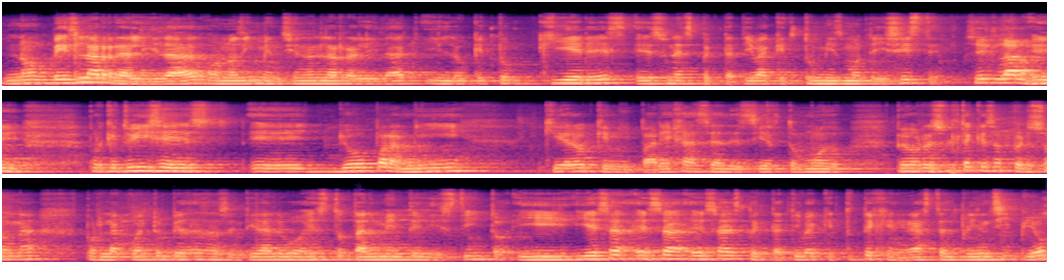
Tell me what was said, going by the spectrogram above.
no ves la realidad o no dimensionas la realidad y lo que tú quieres es una expectativa que tú mismo te hiciste. sí claro Eh, porque tú dices, eh, yo para mí quiero que mi pareja sea de cierto modo, pero resulta que esa persona por la cual tú empiezas a sentir algo es totalmente distinto y, y esa, esa, esa expectativa que tú te generaste al principio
